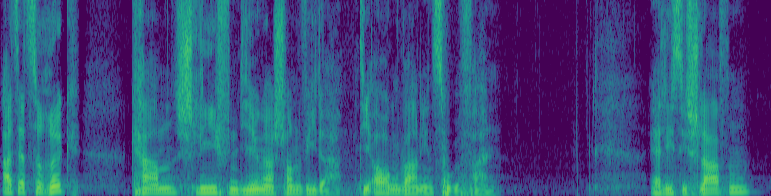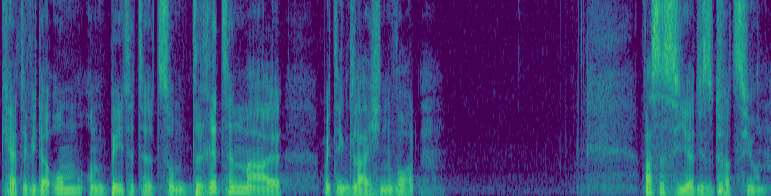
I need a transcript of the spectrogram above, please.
Als er zurückkam, schliefen die Jünger schon wieder. Die Augen waren ihnen zugefallen. Er ließ sie schlafen, kehrte wieder um und betete zum dritten Mal mit den gleichen Worten. Was ist hier die Situation?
